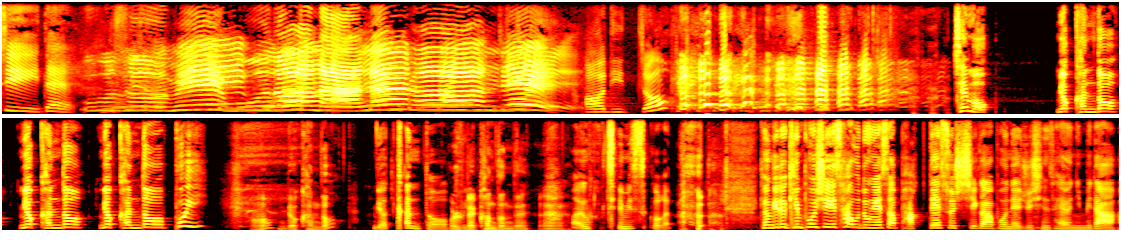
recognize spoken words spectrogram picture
시대. 웃음이 묻어나는 편지. 어디죠? 제목, 몇칸 더, 몇칸 더, 몇칸 더, V. 어? 몇칸 더? 몇 칸 더, 원래. 몇 칸던데? 예. 아이고, 재밌을 것 같다. 경기도 김포시 사우동에서 박대수 씨가 보내주신 사연입니다.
